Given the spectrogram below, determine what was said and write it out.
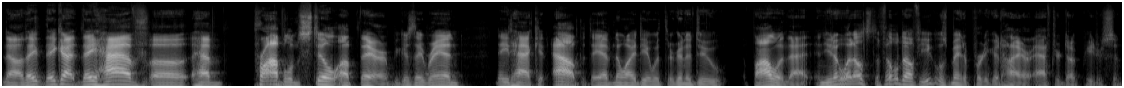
No, they they got they have uh have problems still up there because they ran Nate Hackett out, but they have no idea what they're going to do following that. And you know what else? The Philadelphia Eagles made a pretty good hire after Doug Pederson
